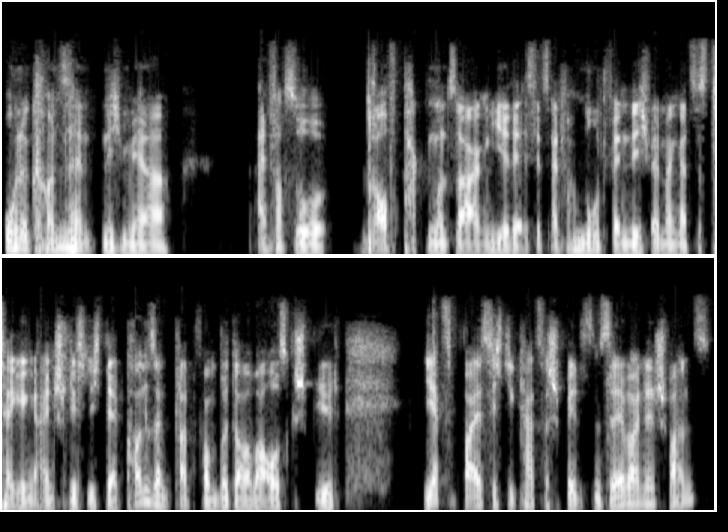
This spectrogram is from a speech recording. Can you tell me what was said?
ohne Consent nicht mehr einfach so draufpacken und sagen, hier, der ist jetzt einfach notwendig, weil mein ganzes Tagging einschließlich der Consent-Plattform wird darüber ausgespielt. Jetzt beißt sich die Katze spätestens selber in den Schwanz.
